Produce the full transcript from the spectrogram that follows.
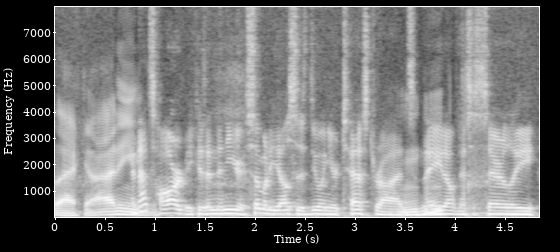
like, I didn't and that's hard because and then you somebody else is doing your test rides and Mm-hmm. they don't necessarily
